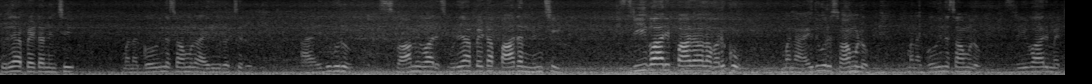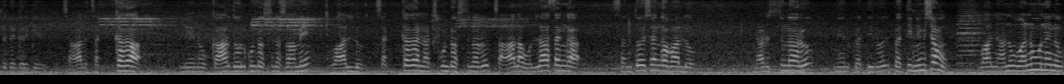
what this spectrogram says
సూర్యాపేట నుంచి మన గోవింద స్వాములు ఐదుగురు వచ్చారు ఆ ఐదుగురు స్వామివారి సూర్యాపేట పాదం నుంచి శ్రీవారి పాదాల వరకు మన ఐదుగురు స్వాములు మన గోవింద స్వాములు శ్రీవారి మెట్ల దగ్గరికి చాలా చక్కగా నేను కారు తోలుకుంటూ వస్తున్న స్వామి. వాళ్ళు చక్కగా నడుచుకుంటూ వస్తున్నారు. చాలా ఉల్లాసంగా సంతోషంగా వాళ్ళు నడుస్తున్నారు. నేను ప్రతిరోజు ప్రతి నిమిషము వాళ్ళని అణు అణువు నేను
